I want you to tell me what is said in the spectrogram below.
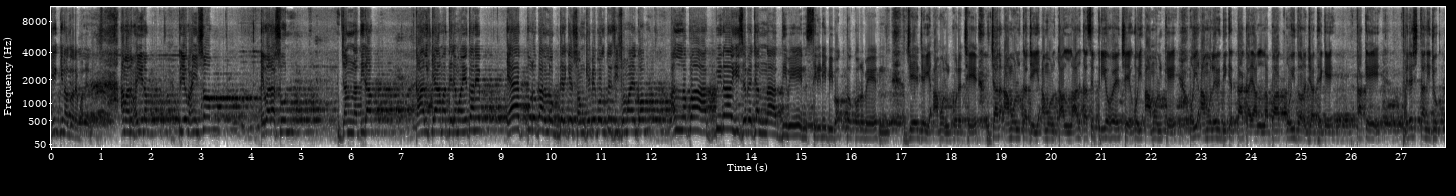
ঠিক কিনা ধরে বলেন? আমার ভাইরা প্রিয় ভাই সব এবার আসুন জান্নাতিরা কাল কেয়ামাতের ময়দানে এক প্রকার লোকদেরকে সংক্ষেপে বলতেছি, সময় কম। আল্লাহ পাক বিনা হিসেবে জান্নাত দিবেন, শ্রেণি বিভক্ত করবেন। যে যেই আমল করেছে, যার আমলটা যেই আমলটা আল্লাহর কাছে প্রিয় হয়েছে, ওই আমলকে, ওই আমলের দিকে তাকায় আল্লাহ পাক ওই দরজা থেকে তাকে ফেরেশতা নিযুক্ত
